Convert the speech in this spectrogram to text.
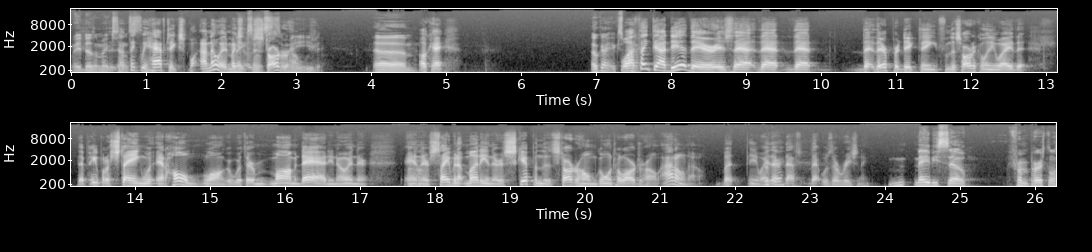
It doesn't make sense. I think we have to explain. I know it makes, Makes a sense starter me home. either. Um, Okay. okay, explain. Well, I think the idea there is that that that, that they're predicting from this article anyway that that people are staying at home longer with their mom and dad, you know, and they're and Uh-huh. they're saving up money and they're skipping the starter home, going to a larger home. I don't know, but anyway, Okay. that that's, that was their reasoning. Maybe so. From personal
